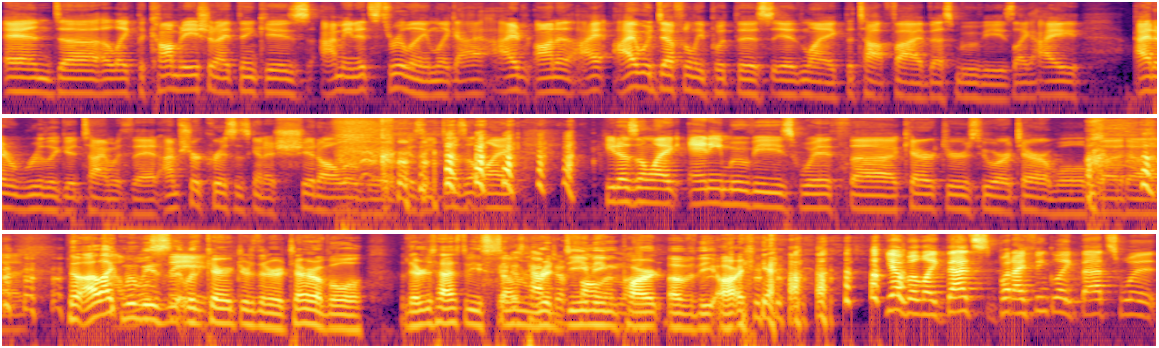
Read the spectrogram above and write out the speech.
And uh, like the combination, I think is, I mean, it's thrilling. Like I, I on it, I, I would definitely put this in like the top five best movies. Like I, I had a really good time with it. I'm sure Chris is gonna shit all over it because he doesn't like. He doesn't like any movies with uh, characters who are terrible, but uh, No, I like uh, we'll movies that- with characters that are terrible. There just has to be some just have to fall in redeeming part of the art. Yeah. yeah, but like that's but I think like that's what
